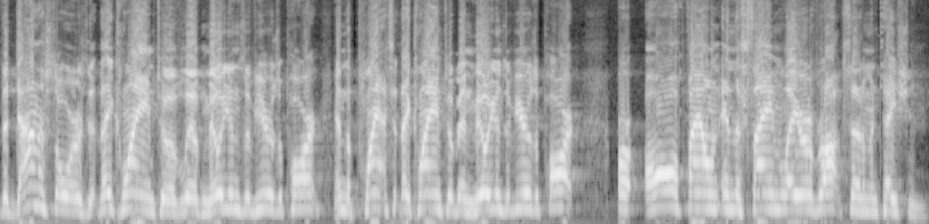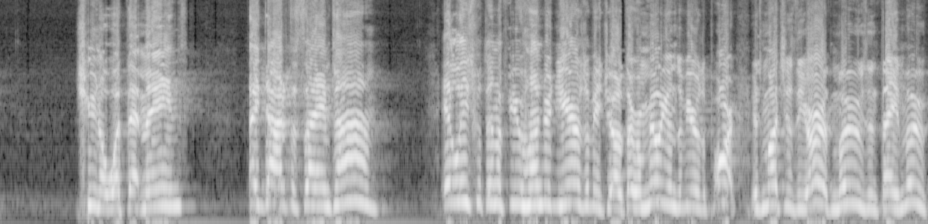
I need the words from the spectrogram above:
The dinosaurs that they claim to have lived millions of years apart and the plants that they claim to have been millions of years apart are all found in the same layer of rock sedimentation. You know what that means? They died at the same time. At least within a few hundred years of each other. If They were millions of years apart. As much as the earth moves and things move,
